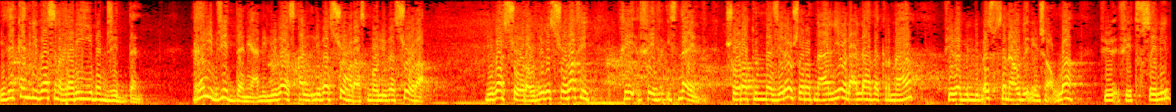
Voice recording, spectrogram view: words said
إذا كان لباسا غريبا جدا. غريب جدا يعني لباس قال لباس شهرة اسمه لباس شهرة. لباس شهرة ولباس شهرة في, في, في اثنين. شهرة نازلة وشهرة عالية ولعلها ذكرناها في باب اللباس وسنعود إن شاء الله في, في تفصيل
